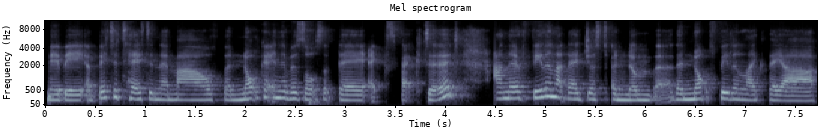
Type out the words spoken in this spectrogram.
maybe a bitter taste in their mouth. They're not getting the results that they expected. And they're feeling like they're just a number. They're not feeling like they are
